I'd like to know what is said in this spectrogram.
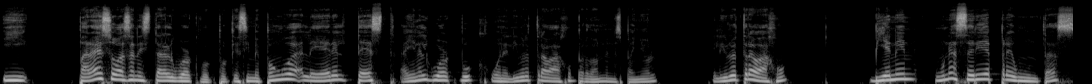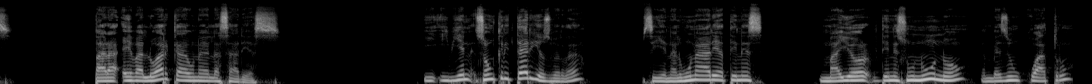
Y para eso vas a necesitar el workbook, porque si me pongo a leer el test ahí en el workbook o en el libro de trabajo, perdón, en español, el libro de trabajo, vienen una serie de preguntas para evaluar cada una de las áreas. Y, bien, son criterios, ¿verdad? Si en alguna área tienes mayor, tienes un 1 en vez de un 4,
